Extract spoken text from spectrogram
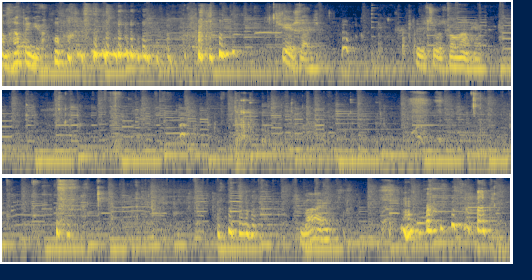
I'm helping you. Cheers, guys. Let's see what's going on here. Bye.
